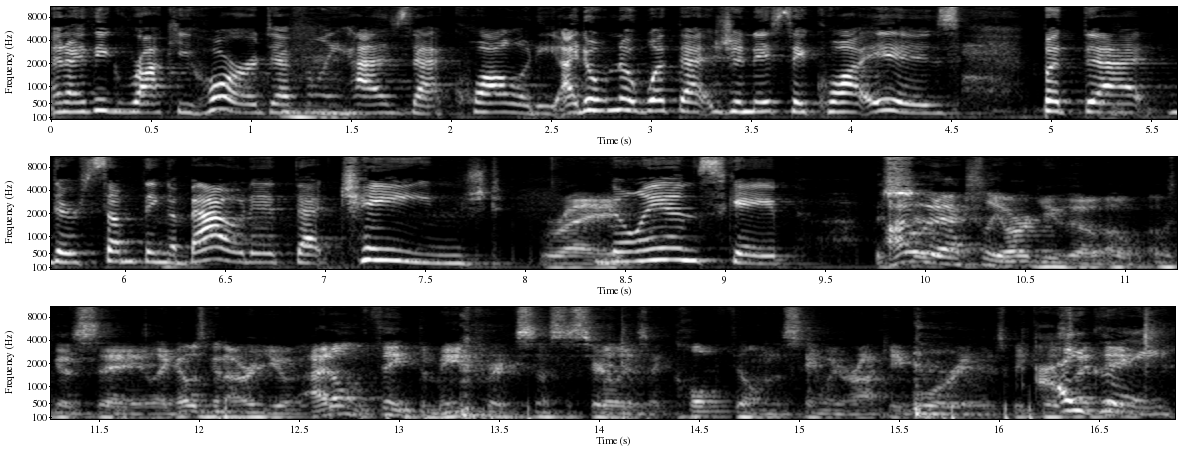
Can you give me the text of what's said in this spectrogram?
and i think rocky horror definitely mm-hmm. has that quality i don't know what that je ne sais quoi is but that there's something about it that changed Right. the landscape I would actually argue, though. Oh, I was going to say, like, I was going to argue. I don't think The Matrix necessarily is a cult film in the same way Rocky Horror is, because I I, think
